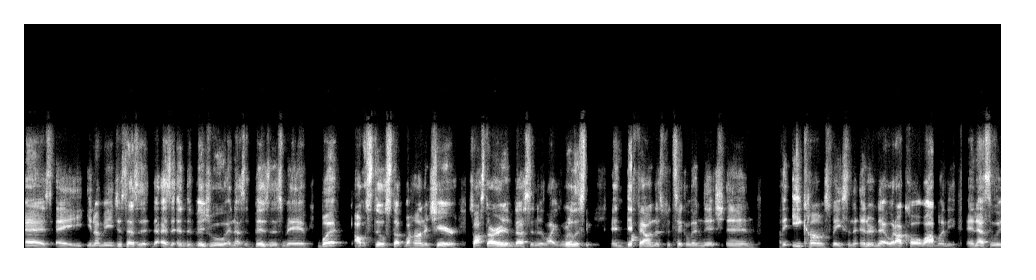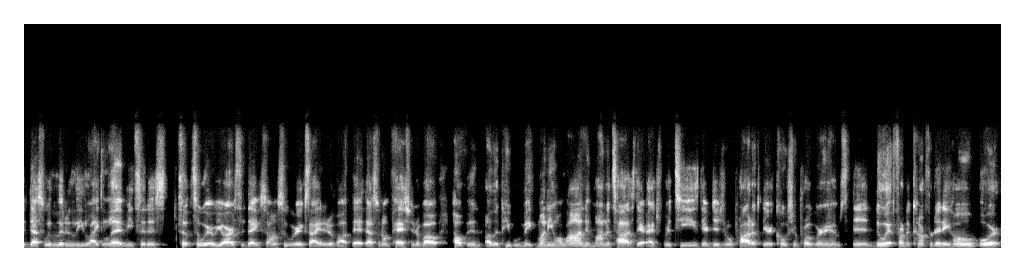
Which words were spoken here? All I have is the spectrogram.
as a, you know I mean, just as a as an individual and as a businessman, but I was still stuck behind a chair. So I started investing in like real estate and then found this particular niche in the e-com space and the internet, what I call Wi-Fi money. And that's what that's what literally like led me to this to, to where we are today. So I'm super excited about that. That's what I'm passionate about, helping other people make money online and monetize their expertise, their digital products, their coaching programs, and do it from the comfort of their home or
